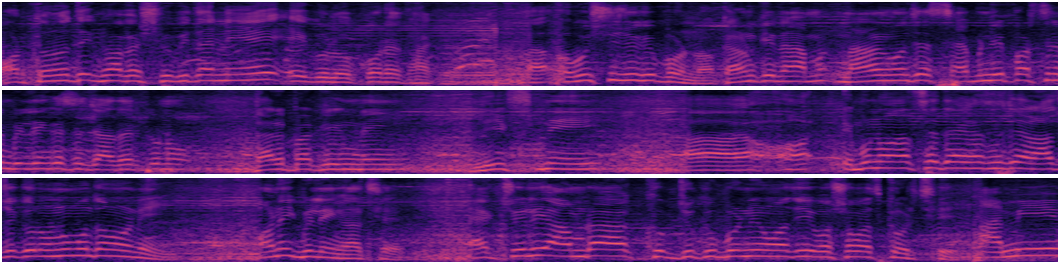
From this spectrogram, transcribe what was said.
অর্থনৈতিকভাবে সুবিধা নিয়ে এগুলো করে থাকে। অবশ্যই ঝুঁকিপূর্ণ কারণ কি নাম- নারায়ণগঞ্জে সেভেন্টি পার্সেন্ট বিল্ডিং আছে যাদের কোনো গাড়ি পার্কিং নেই লিফট নেই এমনও আছে দেখা যাচ্ছে যে রাজকের অনুমোদনও নেই অনেক বিল্ডিং আছে। অ্যাকচুয়ালি আমরা খুব ঝুঁকিপূর্ণের মাঝেই বসবাস করছি। আমি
